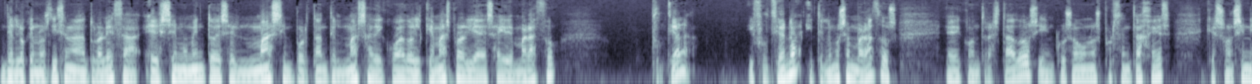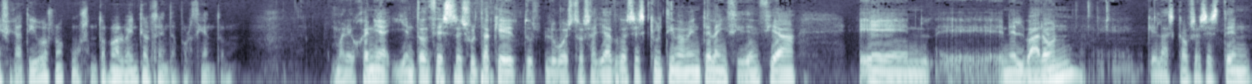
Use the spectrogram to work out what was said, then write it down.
de lo que nos dice la naturaleza, ese momento es el más importante, el más adecuado, el que más probabilidades hay de embarazo, funciona y funciona y tenemos embarazos eh, contrastados e incluso unos porcentajes que son significativos, ¿no? como en torno al 20 al 30%. María Eugenia, y entonces resulta que vuestros hallazgos es que últimamente la incidencia en, eh, en el varón, eh, que las causas estén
